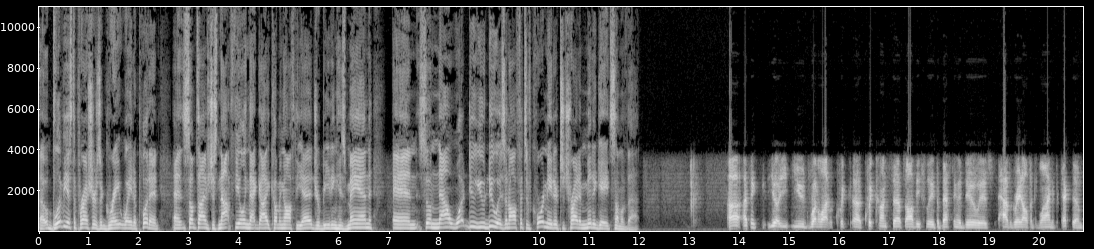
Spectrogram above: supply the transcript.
uh, oblivious to pressure is a great way to put it, and sometimes just not feeling that guy coming off the edge or beating his man and so now, what do you do as an offensive coordinator to try to mitigate some of that? Uh, I think you know you'd run a lot of quick uh, quick concepts. Obviously, the best thing to do is have a great offensive line to protect them.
